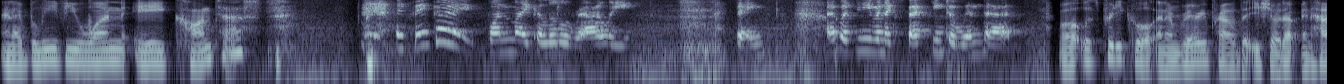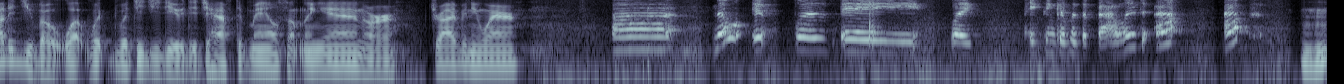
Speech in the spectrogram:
And I believe you won a contest? I think I won like a little rally thing. I wasn't even expecting to win that. Well, it was pretty cool, and I'm very proud that you showed up. And how did you vote? What what what did you do? Did you have to mail something in or drive anywhere? Uh, was a like I think it was a ballot app. App Mm-hmm.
